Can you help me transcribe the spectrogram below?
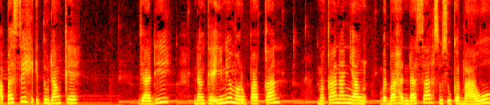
apa sih itu dangke? Jadi, dangke ini merupakan makanan yang berbahan dasar susu kerbau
